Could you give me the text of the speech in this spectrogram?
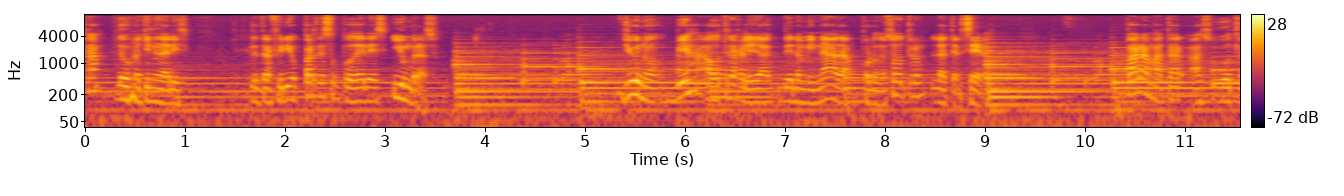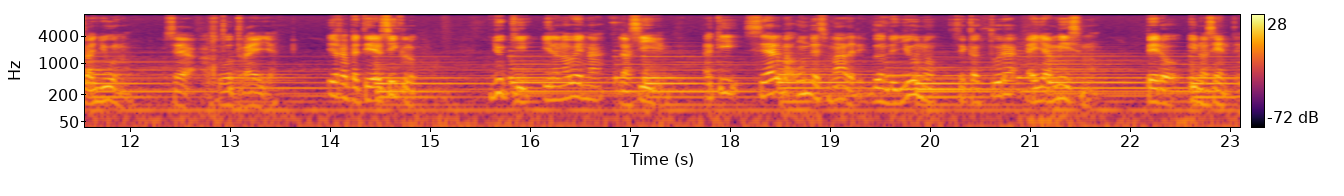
Ja, Deus no tiene nariz. Le transfirió parte de sus poderes y un brazo. Juno viaja a otra realidad denominada por nosotros la tercera, para matar a su otra Juno, o sea, a su otra ella, y repetir el ciclo. Yuki y la novena la siguen. Aquí se arma un desmadre donde Juno se captura a ella misma, pero inocente,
